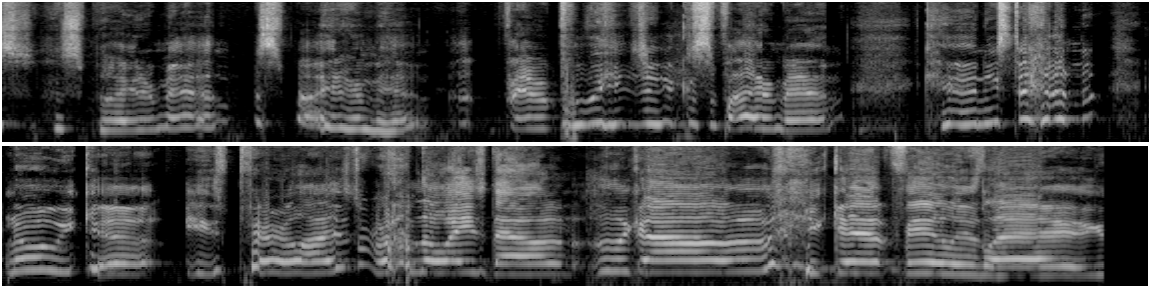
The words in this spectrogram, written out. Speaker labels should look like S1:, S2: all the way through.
S1: Spider Man, Spider Man, paraplegic Spider Man. Can he stand? No, he can't. He's paralyzed from the waist down. Look out! He can't feel.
